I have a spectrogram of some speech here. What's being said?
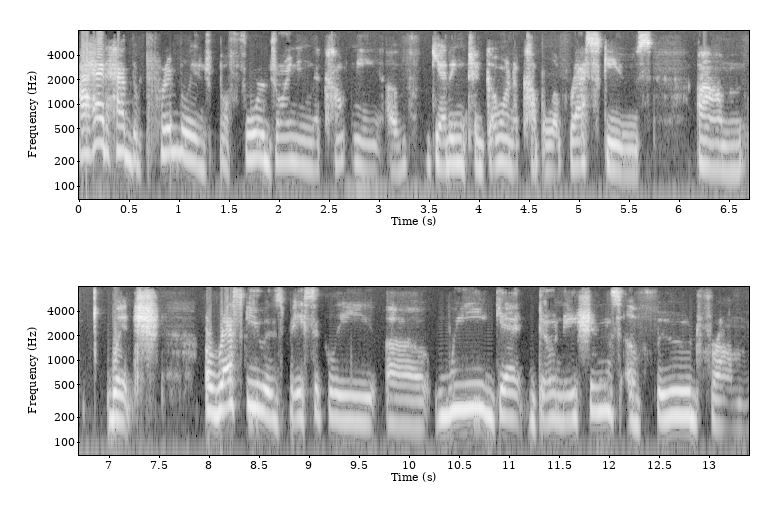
I had had the privilege before joining the company of getting to go on a couple of rescues, um, which a rescue is basically uh, we get donations of food from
